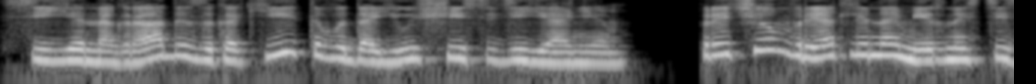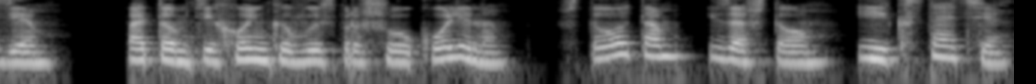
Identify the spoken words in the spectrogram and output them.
сие награды за какие-то выдающиеся деяния, причем вряд ли на мирной стезе. Потом тихонько выспрошу у Колина, что там и за что. И, кстати,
